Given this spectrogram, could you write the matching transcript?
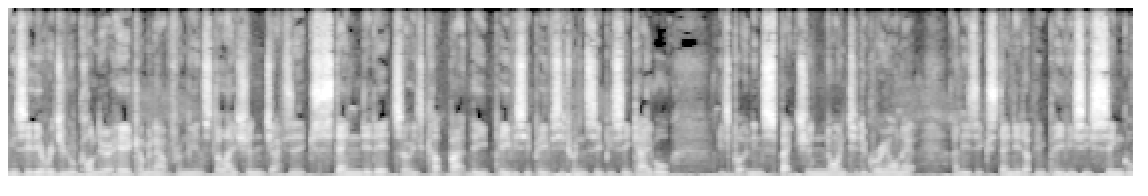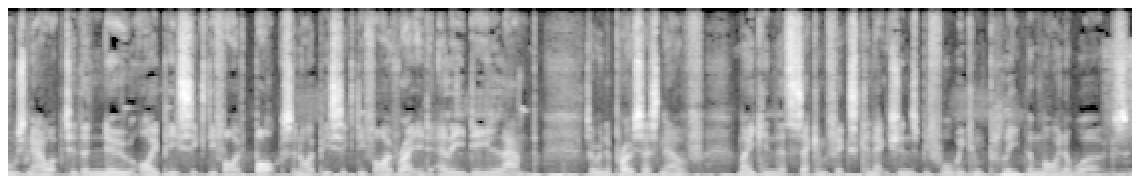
Can see the original conduit here coming out from the installation. Jack has extended it, so he's cut back the PVC PVC twin and CPC cable. He's put an inspection 90 degree on it and he's extended up in PVC singles now up to the new IP65 box and IP65 rated LED lamp. So we're in the process now of making the second fix connections before we complete the minor works.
